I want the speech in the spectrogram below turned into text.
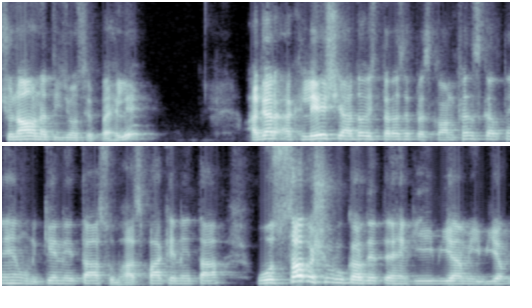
चुनाव नतीजों से पहले, अगर अखिलेश यादव इस तरह से प्रेस कॉन्फ्रेंस करते हैं, उनके नेता सुभाषपा के नेता, वो सब शुरू कर देते हैं कि ईवीएम ईवीएम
